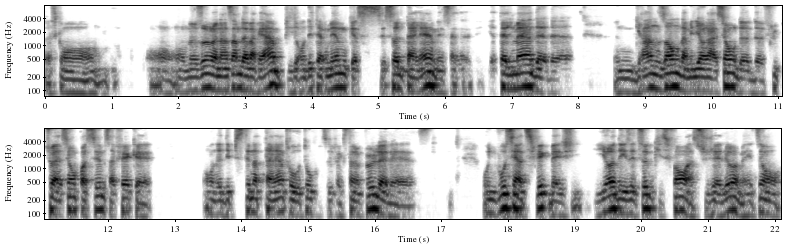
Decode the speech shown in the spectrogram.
parce qu'on on, mesure un ensemble de variables, puis on détermine que c'est ça le talent, mais il y a tellement de, une grande zone d'amélioration, de, fluctuation possible, ça fait que on a dépisté notre talent trop tôt. C'est un peu le, au niveau scientifique, ben, il y a des études qui se font à ce sujet-là, mais on,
